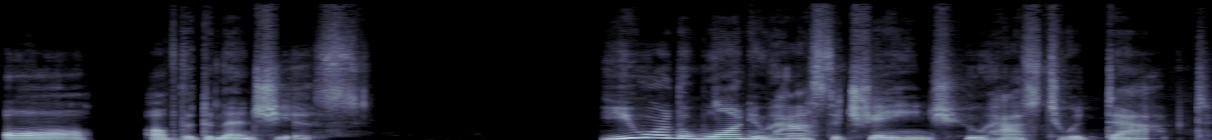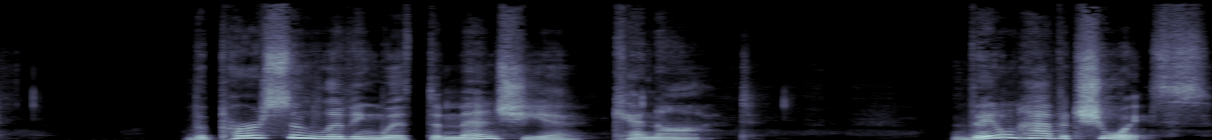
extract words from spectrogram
all of the dementias. You are the one who has to change, who has to adapt. The person living with dementia cannot. They don't have a choice.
